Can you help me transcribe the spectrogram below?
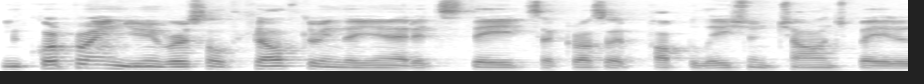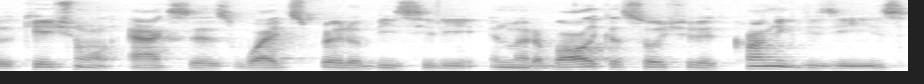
Incorporating universal healthcare in the United States across a population challenged by educational access, widespread obesity, and metabolic associated chronic disease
